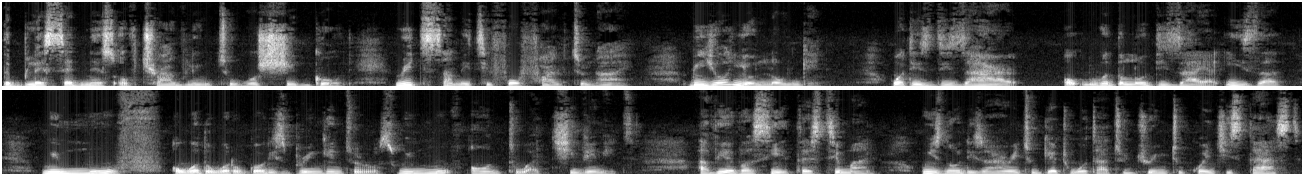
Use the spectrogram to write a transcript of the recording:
the blessedness of traveling to worship God. Read Psalm 84 5 to 9. Beyond your longing, what is desire, or what the Lord desire is that we move, or what the Word of God is bringing to us, we move on to achieving it. Have you ever seen a thirsty man who is not desiring to get water to drink to quench his thirst?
